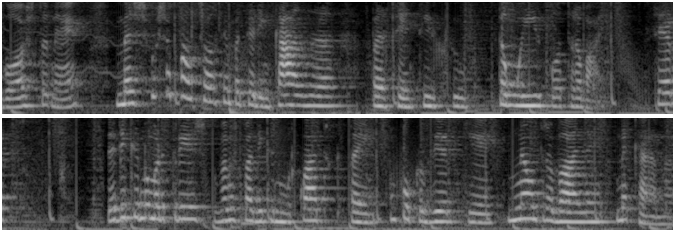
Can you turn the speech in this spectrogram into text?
gosta, né? Mas os sapatos só assim para ter em casa, para sentir que estão a ir para o trabalho, certo? Da dica número 3, vamos para a dica número 4, que tem um pouco a ver, que é não trabalhem na cama,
